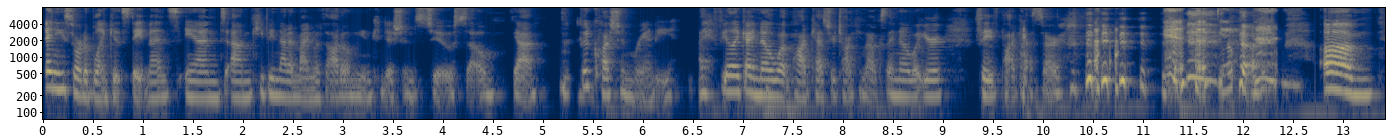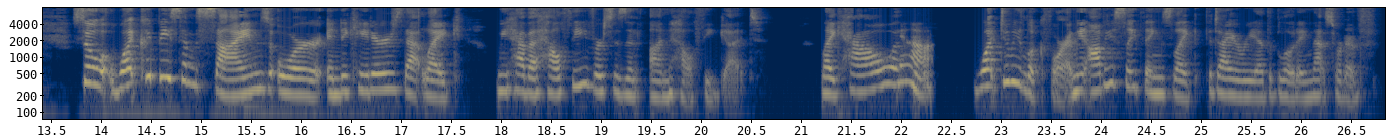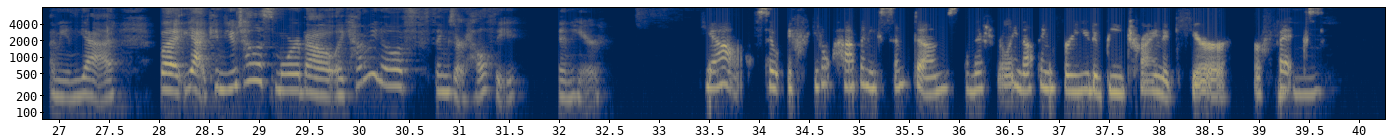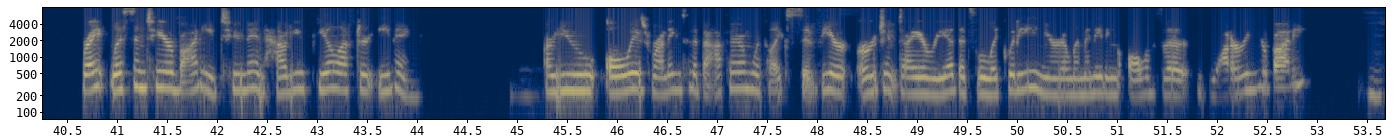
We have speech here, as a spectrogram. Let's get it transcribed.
any sort of blanket statements and um, keeping that in mind with autoimmune conditions too. So yeah mm-hmm. good question randy. I feel like i know what podcast you're talking about because i know what your fave podcasts are. Yep. um so, what could be some signs or indicators that like we have a healthy versus an unhealthy gut? Like how Yeah. What do we look for? I mean, obviously things like the diarrhea, the bloating, that sort of I mean, yeah. But yeah, can you tell us more about like how do we know if things are healthy in here? Yeah. So if you don't have any symptoms, then there's really nothing for you to be trying to cure or fix. Mm-hmm right? Listen to your body, tune in. How do you feel after eating? Are you always running to the bathroom with like severe urgent diarrhea that's liquidy and you're eliminating all of the water in your body? Mm-hmm.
